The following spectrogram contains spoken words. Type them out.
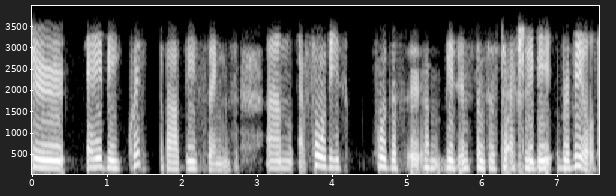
to a be questioned about these things um, for these for this, um, these instances to actually be revealed.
